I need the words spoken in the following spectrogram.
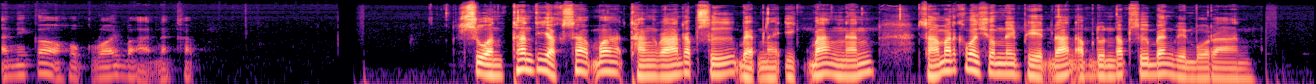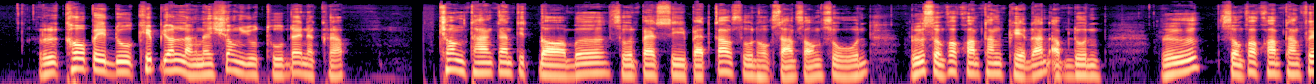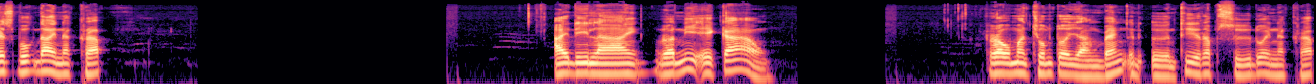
อันนี้ก็ 600 บาทนะครับ ส่วนท่านที่อยากทราบว่าทางร้านรับซื้อแบบไหนอีกบ้างนั้น สามารถเข้าไปชมในเพจร้านอับดุลรับซื้อแบงก์เหรียญโบราณ หรือเข้าไปดูคลิปย้อนหลังในช่อง YouTube ได้นะครับ ช่องทางการติดต่อเบอร์ 0848906320 หรือส่งข้อความทางเพจร้านอับดุล หรือส่งข้อความทาง Facebook ได้นะครับ ID Line Ronnie A9 เรามาชมตัวอย่างแบงก์อื่น ๆ ที่รับซื้อด้วยนะครับ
